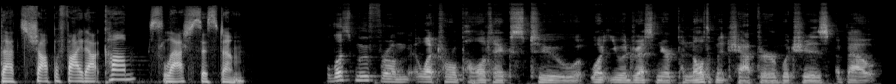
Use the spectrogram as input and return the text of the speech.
That's shopify.com slash system. Well, let's move from electoral politics to what you address in your penultimate chapter, which is about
